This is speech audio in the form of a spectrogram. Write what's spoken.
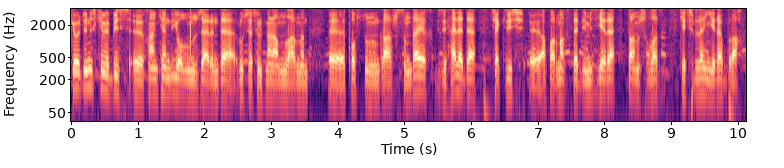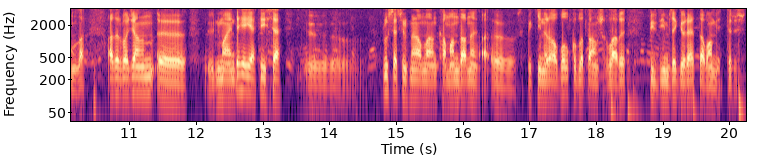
Gördüyünüz kimi biz e, Xankəndi yolunun üzərində Rusiya sülh məramlılarının e, postunun qarşısındayıq. Bizi hələ də çəkiliş e, aparmaq istədiyimiz yerə, danışıqlar keçirilən yerə buraxmırlar. Azərbaycanın e, nümayəndə heyəti isə e, Rusiya sülh məramlarının komandanı e, general Volkovla danışıqları bildiyimizə görə davam etdirir.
